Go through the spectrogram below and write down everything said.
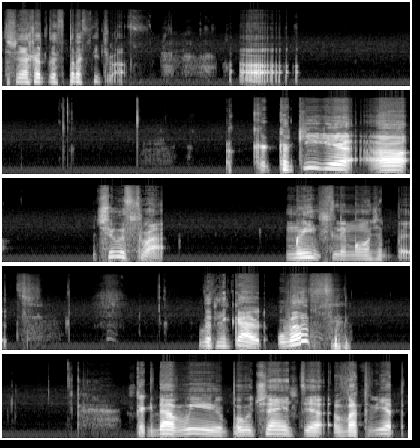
точнее, хотел спросить вас, какие а, чувства, мысли, может быть, возникают у вас, когда вы получаете в ответ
